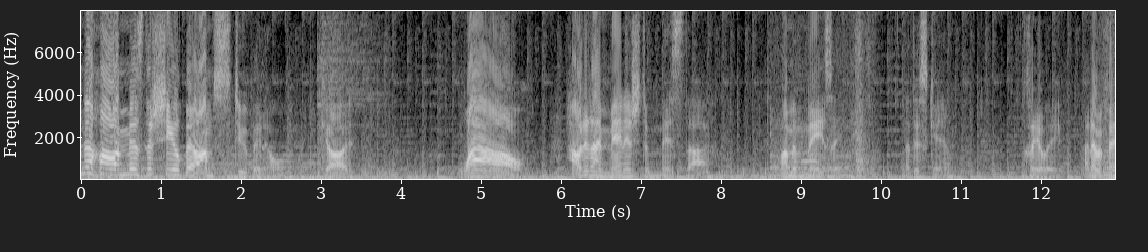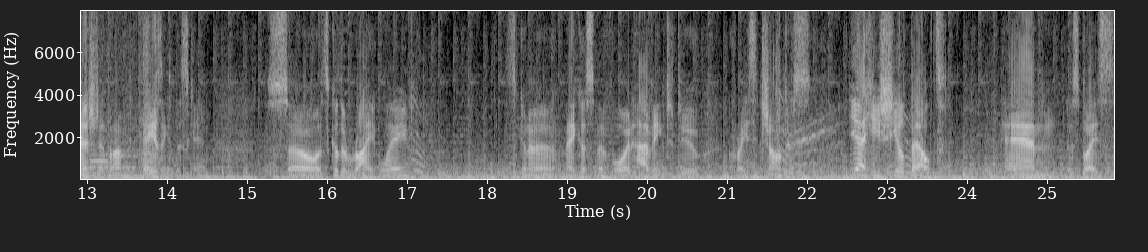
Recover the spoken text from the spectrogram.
No, I missed the shield bell. I'm stupid. Oh my god. Wow. How did I manage to miss that? I'm amazing at this game. Clearly. I never finished it, but I'm amazing at this game. So, let's go the right way. It's gonna make us avoid having to do crazy jumps. Yeah, he's shield belt. And this place.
